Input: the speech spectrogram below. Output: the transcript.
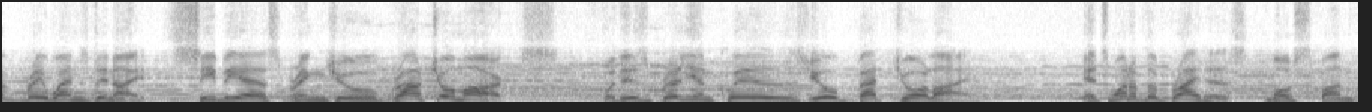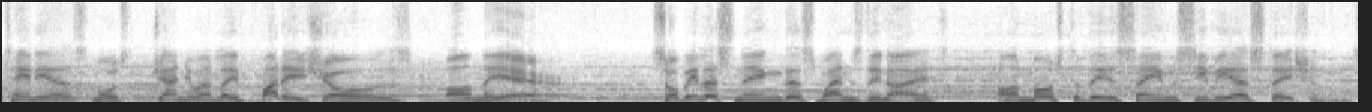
Every Wednesday night, CBS brings you Groucho Marx with his brilliant quiz, You Bet Your Life. It's one of the brightest, most spontaneous, most genuinely funny shows on the air. So be listening this Wednesday night on most of these same CBS stations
